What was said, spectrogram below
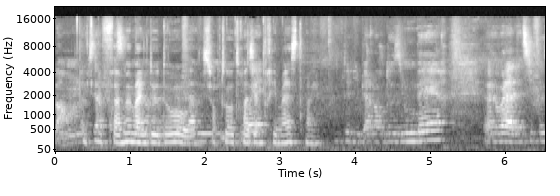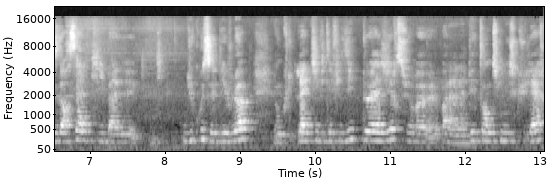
bah, on observe le fameux mal de dos, surtout au troisième trimestre. De l'hyperlordose lombaire, euh, voilà, la syphose dorsale qui, bah, du coup se développe. Donc l'activité physique peut agir sur euh, voilà, la détente musculaire,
